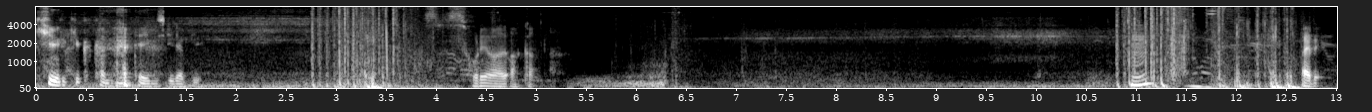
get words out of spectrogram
究極完全体 MCW。そそれは赤ん？あやべ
